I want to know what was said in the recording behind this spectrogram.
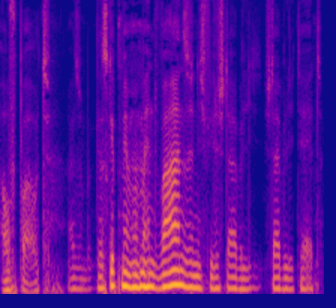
aufbaut. Also das gibt mir im Moment wahnsinnig viel Stabilität.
